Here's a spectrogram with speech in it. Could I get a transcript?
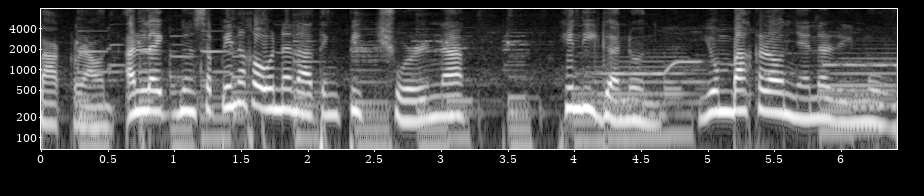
background. Unlike dun sa pinakauna nating picture na hindi ganun. Yung background niya na remove.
